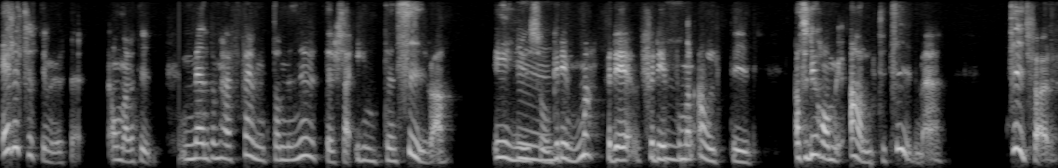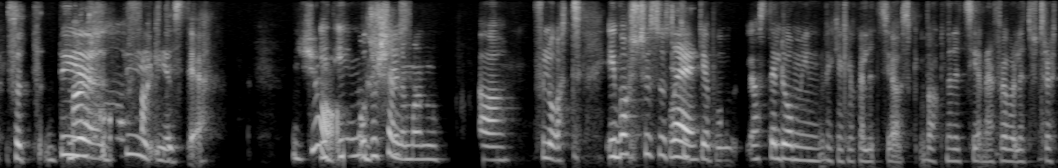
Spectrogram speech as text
Eller 30 minuter om man har tid. Men de här 15 minuter så här intensiva är ju Mm. så grymma. För det, för det Mm. får man alltid, alltså det har man ju alltid tid med. Tid för. Så det, Man har det är, faktiskt det. ja, I- i och då morse känner man, Ja, förlåt. I morse så Nej. jag på, jag ställde om min väckarklocka lite så jag vaknade lite senare för jag var lite för trött.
